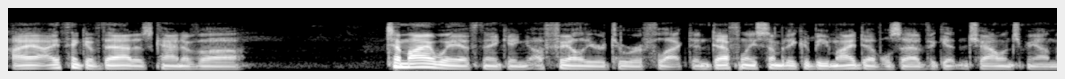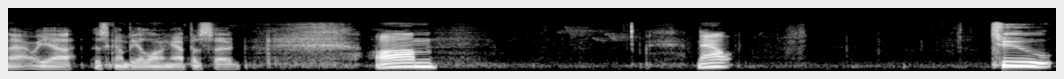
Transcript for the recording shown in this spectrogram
I, I think of that as kind of a, to my way of thinking, a failure to reflect. And definitely somebody could be my devil's advocate and challenge me on that. Yeah, this is going to be a long episode. Um, now, to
